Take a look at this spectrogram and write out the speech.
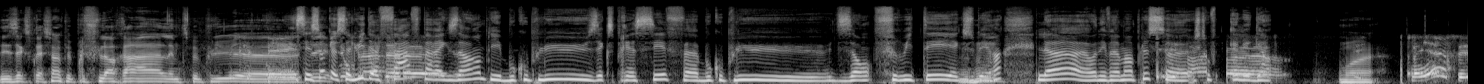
des expressions un peu plus florales, un petit peu plus. euh, C'est sûr que celui de Faf, par exemple, est beaucoup plus expressif, euh, beaucoup plus, disons, fruité et exubérant. Là, euh, on est vraiment plus, euh, je trouve, élégant. Ouais. Meyer, c'est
